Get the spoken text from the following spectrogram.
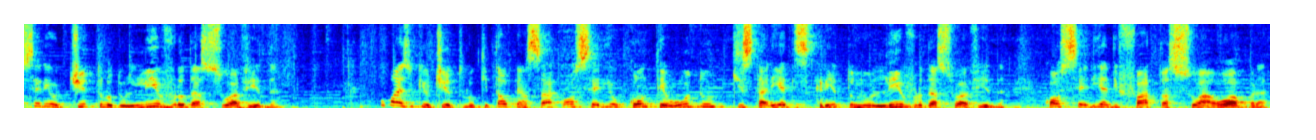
seria o título do livro da sua vida? Ou mais do que o título, que tal pensar qual seria o conteúdo que estaria descrito no livro da sua vida? Qual seria de fato a sua obra,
